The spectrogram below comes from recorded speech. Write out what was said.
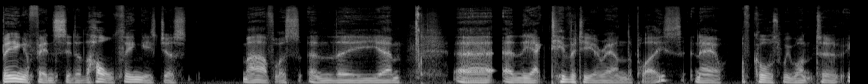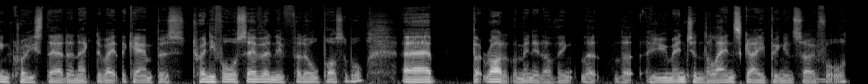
being a fence sitter, the whole thing is just marvelous, and the um, uh, and the activity around the place. Now, of course, we want to increase that and activate the campus twenty four seven if at all possible. Uh, but right at the minute, I think that, that as you mentioned, the landscaping and so forth,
